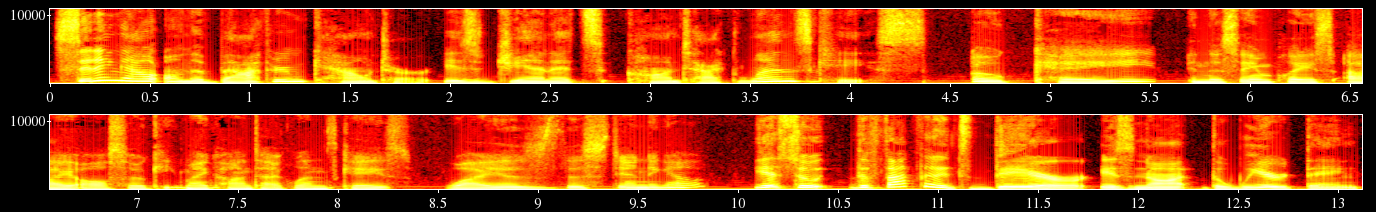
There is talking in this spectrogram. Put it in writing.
Sitting out on the bathroom counter is Janet's contact lens case. Okay, in the same place I also keep my contact lens case. Why is this standing out? Yeah, so the fact that it's there is not the weird thing.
